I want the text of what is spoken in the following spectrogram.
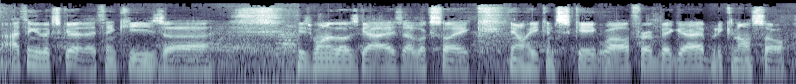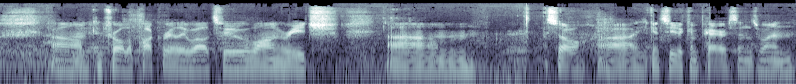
I think he looks good. I think he's uh, he's one of those guys that looks like you know he can skate well for a big guy, but he can also um, control the puck really well too. Long reach. Um, so uh, you can see the comparisons when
